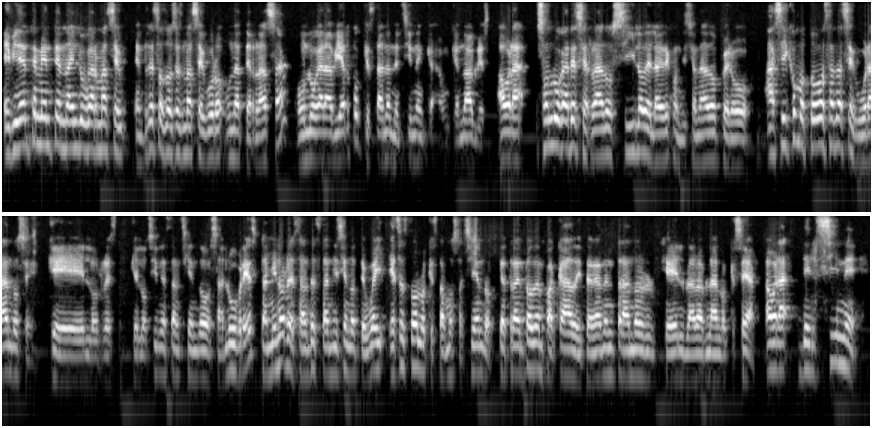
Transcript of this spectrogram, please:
evidentemente no hay lugar más, entre esos dos es más seguro una terraza o un lugar abierto que estar en el cine, aunque no hables. Ahora, son lugares cerrados, sí, lo del aire acondicionado, pero así como todos están asegurándose que los, que los cines están siendo salubres, también los restaurantes están diciéndote, güey, eso es todo lo que estamos haciendo. Te traen todo empacado y te van entrando el gel, bla, bla, bla, lo que sea. Ahora, del cine,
